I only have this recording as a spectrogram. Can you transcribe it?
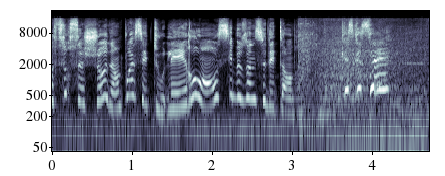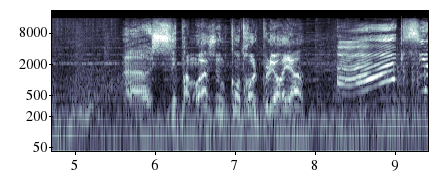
aux sources chaudes, un point c'est tout. Les héros ont aussi besoin de se détendre. Qu'est-ce que c'est? Euh, c'est pas moi, je ne contrôle plus rien. Action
